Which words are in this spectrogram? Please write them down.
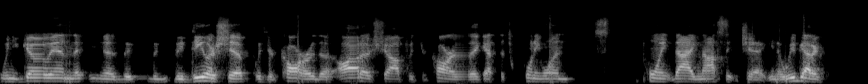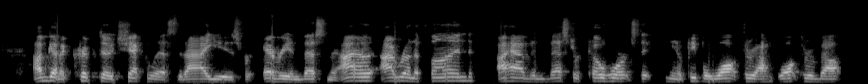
when you go in, you know, the, the, the dealership with your car, the auto shop with your car. They got the twenty one point diagnostic check. You know, we've got a I've got a crypto checklist that I use for every investment. I I run a fund. I have investor cohorts that you know people walk through. I walk through about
